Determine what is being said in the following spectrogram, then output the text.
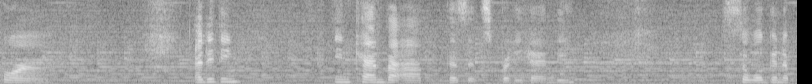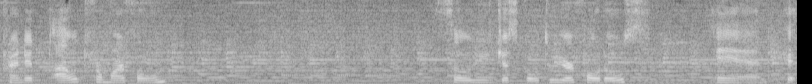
for editing in Canva app because it's pretty handy so we're gonna print it out from our phone so you just go to your photos and hit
